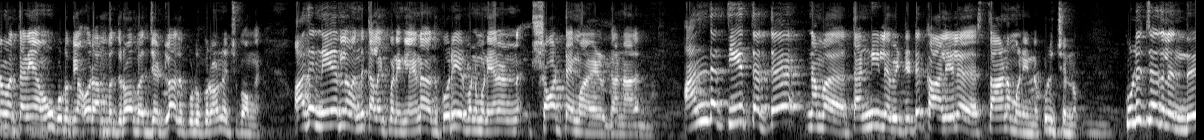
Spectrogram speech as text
நம்ம தனியாகவும் கொடுக்கலாம். ஒரு ஐம்பது ரூபா பட்ஜெட்ல அது கொடுக்குறோம்னு வச்சுக்கோங்க. அதை நேர்ல வந்து கலெக்ட் பண்ணிக்கலாம். ஏன்னா அது கொரியர் பண்ண முடியாது. ஷார்ட் டைம் ஆயிருக்கனால அந்த தீர்த்தத்தை நம்ம தண்ணியில விட்டுட்டு காலையில ஸ்நானம் பண்ணிடணும். குளிச்சிடணும். குளிச்சதுல இருந்து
